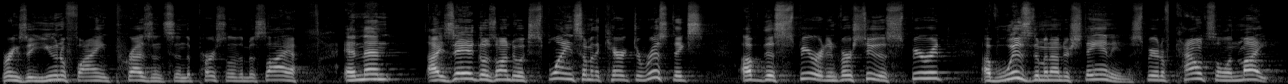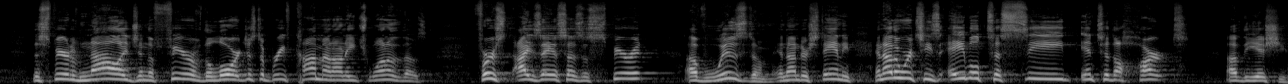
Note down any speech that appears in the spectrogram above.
brings a unifying presence in the person of the Messiah. And then Isaiah goes on to explain some of the characteristics of this spirit in verse 2 the spirit of wisdom and understanding, the spirit of counsel and might, the spirit of knowledge and the fear of the Lord. Just a brief comment on each one of those. First, Isaiah says a spirit of wisdom and understanding. In other words, he's able to see into the heart of the issue.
